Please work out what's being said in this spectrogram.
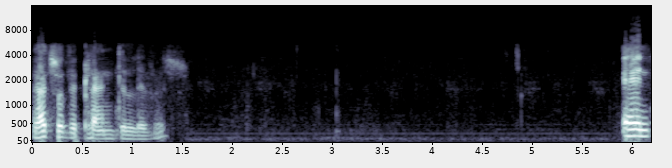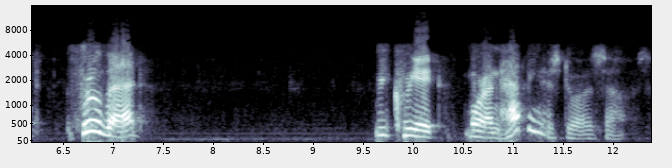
That's what the plan delivers. And through that, we create more unhappiness to ourselves,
